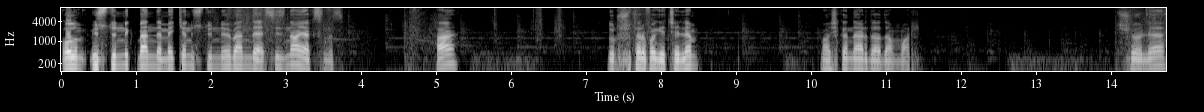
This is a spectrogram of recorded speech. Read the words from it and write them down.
Oğlum üstünlük bende. Mekan üstünlüğü bende. Siz ne ayaksınız? Ha? Dur şu tarafa geçelim. Başka nerede adam var? Şöyle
